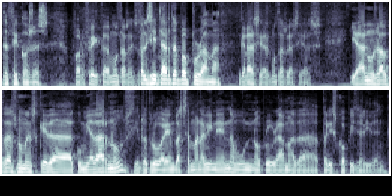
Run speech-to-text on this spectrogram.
de fer coses. Perfecte, moltes gràcies. Felicitar-te pel programa. Gràcies, moltes gràcies. I ara nosaltres només queda acomiadar-nos i ens retrobarem la setmana vinent amb un nou programa de Periscopi Gelidenc.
